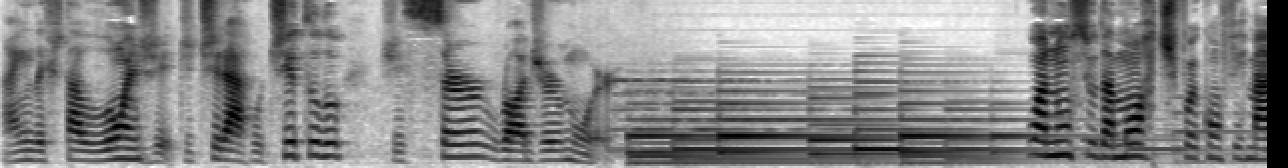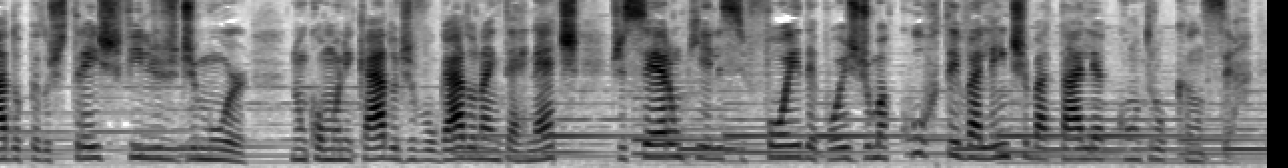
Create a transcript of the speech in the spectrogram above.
ainda está longe de tirar o título de Sir Roger Moore. O anúncio da morte foi confirmado pelos três filhos de Moore. Num comunicado divulgado na internet, disseram que ele se foi depois de uma curta e valente batalha contra o câncer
